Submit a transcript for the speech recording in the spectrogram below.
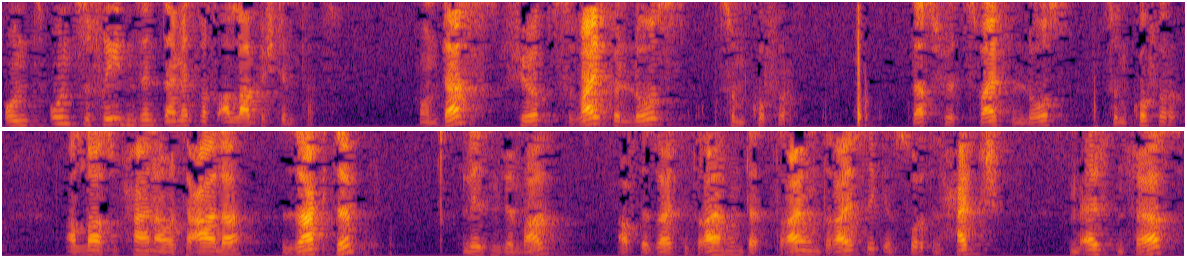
Und unzufrieden sind damit, was Allah bestimmt hat. Und das führt zweifellos zum Kufr. Das führt zweifellos zum Kufr. Allah subhanahu wa ta'ala sagte, lesen wir mal auf der Seite 333 in Surat al-Hajj im 11. Vers,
